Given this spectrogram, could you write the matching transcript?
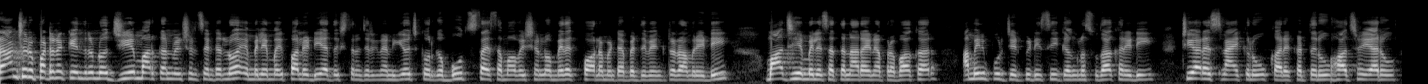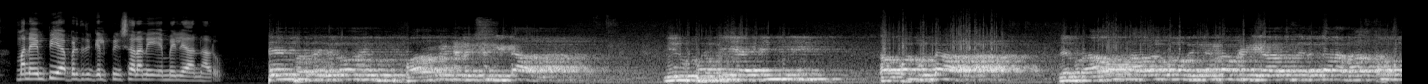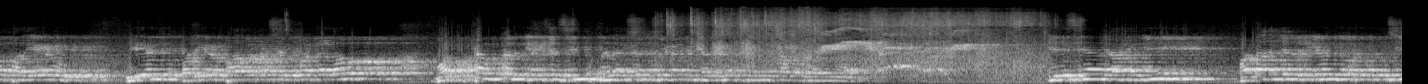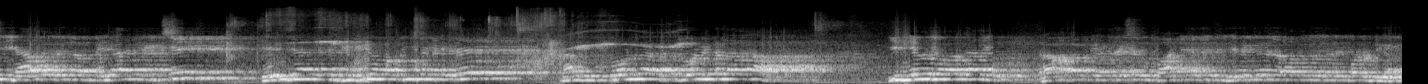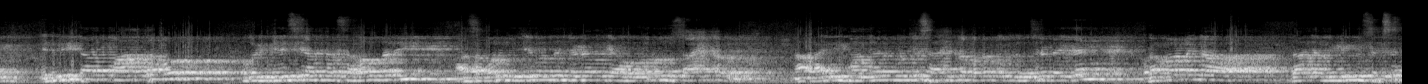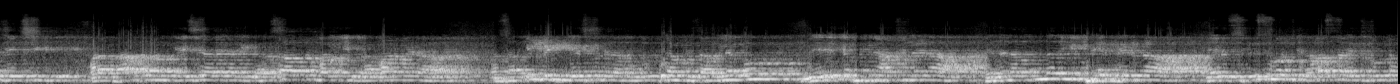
పటాన్చెరు పట్టణ కేంద్రంలో GMR convention సెంటర్లో ఎమ్మెల్యే మైపాలరెడ్డి అధ్యక్షతన జరిగిన నియోజకవర్గ బూత్ స్థాయి సమావేశంలో మెదక్ పార్లమెంట్ అభ్యర్థి వెంకటరామరెడ్డి మాజీ MLA Satyanarayana Prabhakar Ameenpur ZPTC Gangula Sudhakar Reddy TRS నాయకులు కార్యకర్తలు హాజరయ్యారు. మన ఎంపీ అభ్యర్థిని గెలిపించాలని ఎమ్మెల్యే అన్నారు. మీరు తప్పకుండా రేపు కాలంలో ఏడు పదిహేడు పార్లమెంట్ సెగ్మెంట్లలో మొత్తం కలిగి చేసి? ఎలక్షన్ కేసీఆర్ గారికి పటాంజలి నియోజకవర్గం నుంచి యాభై వేల మెజారిటీ ఇచ్చి కేసీఆర్ గారికి పంపించినట్లయితే నాకు తోడుగా తోడుగా ఈ నియోజకవర్గానికి గ్రామ కమిటీ అధ్యక్షులు పార్టీ అధ్యక్షులు ఎనిమిది తారీఖు మాత్రము ఒకటి కేసీఆర్ గారి సభ ఉన్నది. ఆ సభను విజయవంతం చేయడానికి ఆ ఒక్కరోజు సాయంత్రం నా ఐదు మధ్యాహ్నం నుంచి సాయంత్రం వరకు వచ్చినట్టయితే బ్రహ్మాండంగా దాన్ని ఆ మీటింగ్ సెక్షన్ చేసి మన ప్రాంతంలో కేసీఆర్ గారి వ్యవస్థాపన మనకి బ్రహ్మాండమైన సర్కిల్ మీటింగ్ చేసుకునే దాని ముందుగా సభ్యులకు వేదిక పైన హాజరైన పెద్దలందరికీ పేరు పేరున నేను శిరస్సు వచ్చి నమస్కరించుకుంటూ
